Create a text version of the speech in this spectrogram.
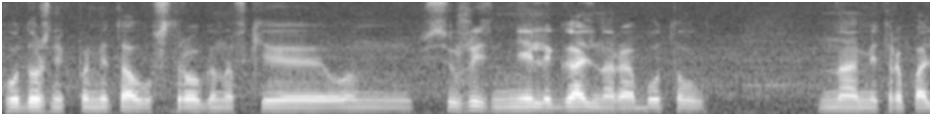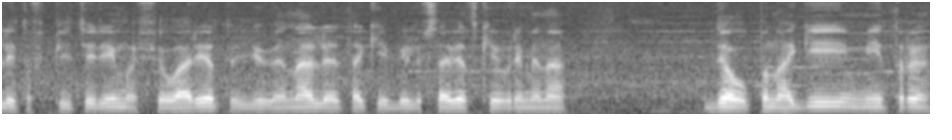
художник по металлу в Строгановке. Он всю жизнь нелегально работал на митрополитов Петерима, Филарета, Ювеналия, такие были в советские времена. Делал панаги, митры,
